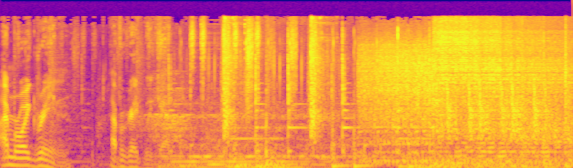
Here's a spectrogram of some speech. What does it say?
I'm Roy Green. Have a great weekend. Thank you.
